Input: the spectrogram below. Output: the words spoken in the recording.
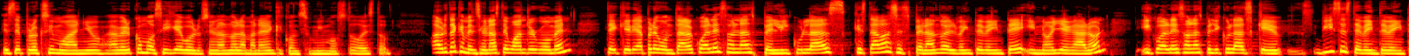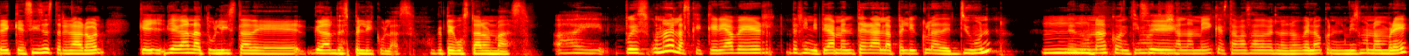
este próximo año, a ver cómo sigue evolucionando la manera en que consumimos todo esto. Ahorita que mencionaste Wonder Woman, te quería preguntar cuáles son las películas que estabas esperando el 2020 y no llegaron y cuáles son las películas que viste este 2020 que sí se estrenaron, que llegan a tu lista de grandes películas o que te gustaron más. Ay, pues una de las que quería ver definitivamente era la película de Dune, de Mm, Duna con Timothy sí. Chalamet, que está basada en la novela con el mismo nombre.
